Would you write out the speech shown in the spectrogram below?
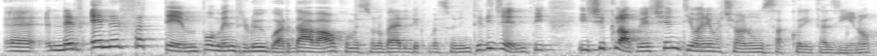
Eh, nel- e nel frattempo, mentre lui guardava oh, come sono belli, come sono intelligenti, i ciclopi e i centimani facevano un sacco di casino.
